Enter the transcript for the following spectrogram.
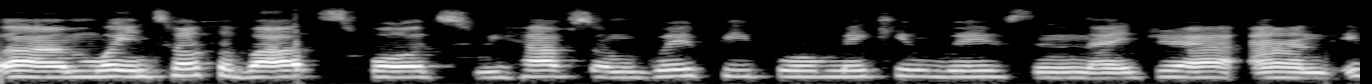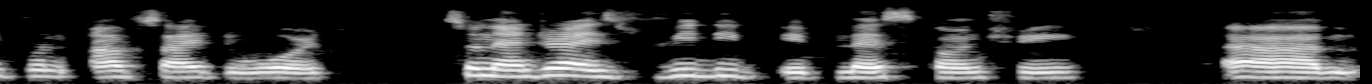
Um, when you talk about sports, we have some great people making waves in Nigeria and even outside the world. So Nigeria is really a blessed country. Um,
